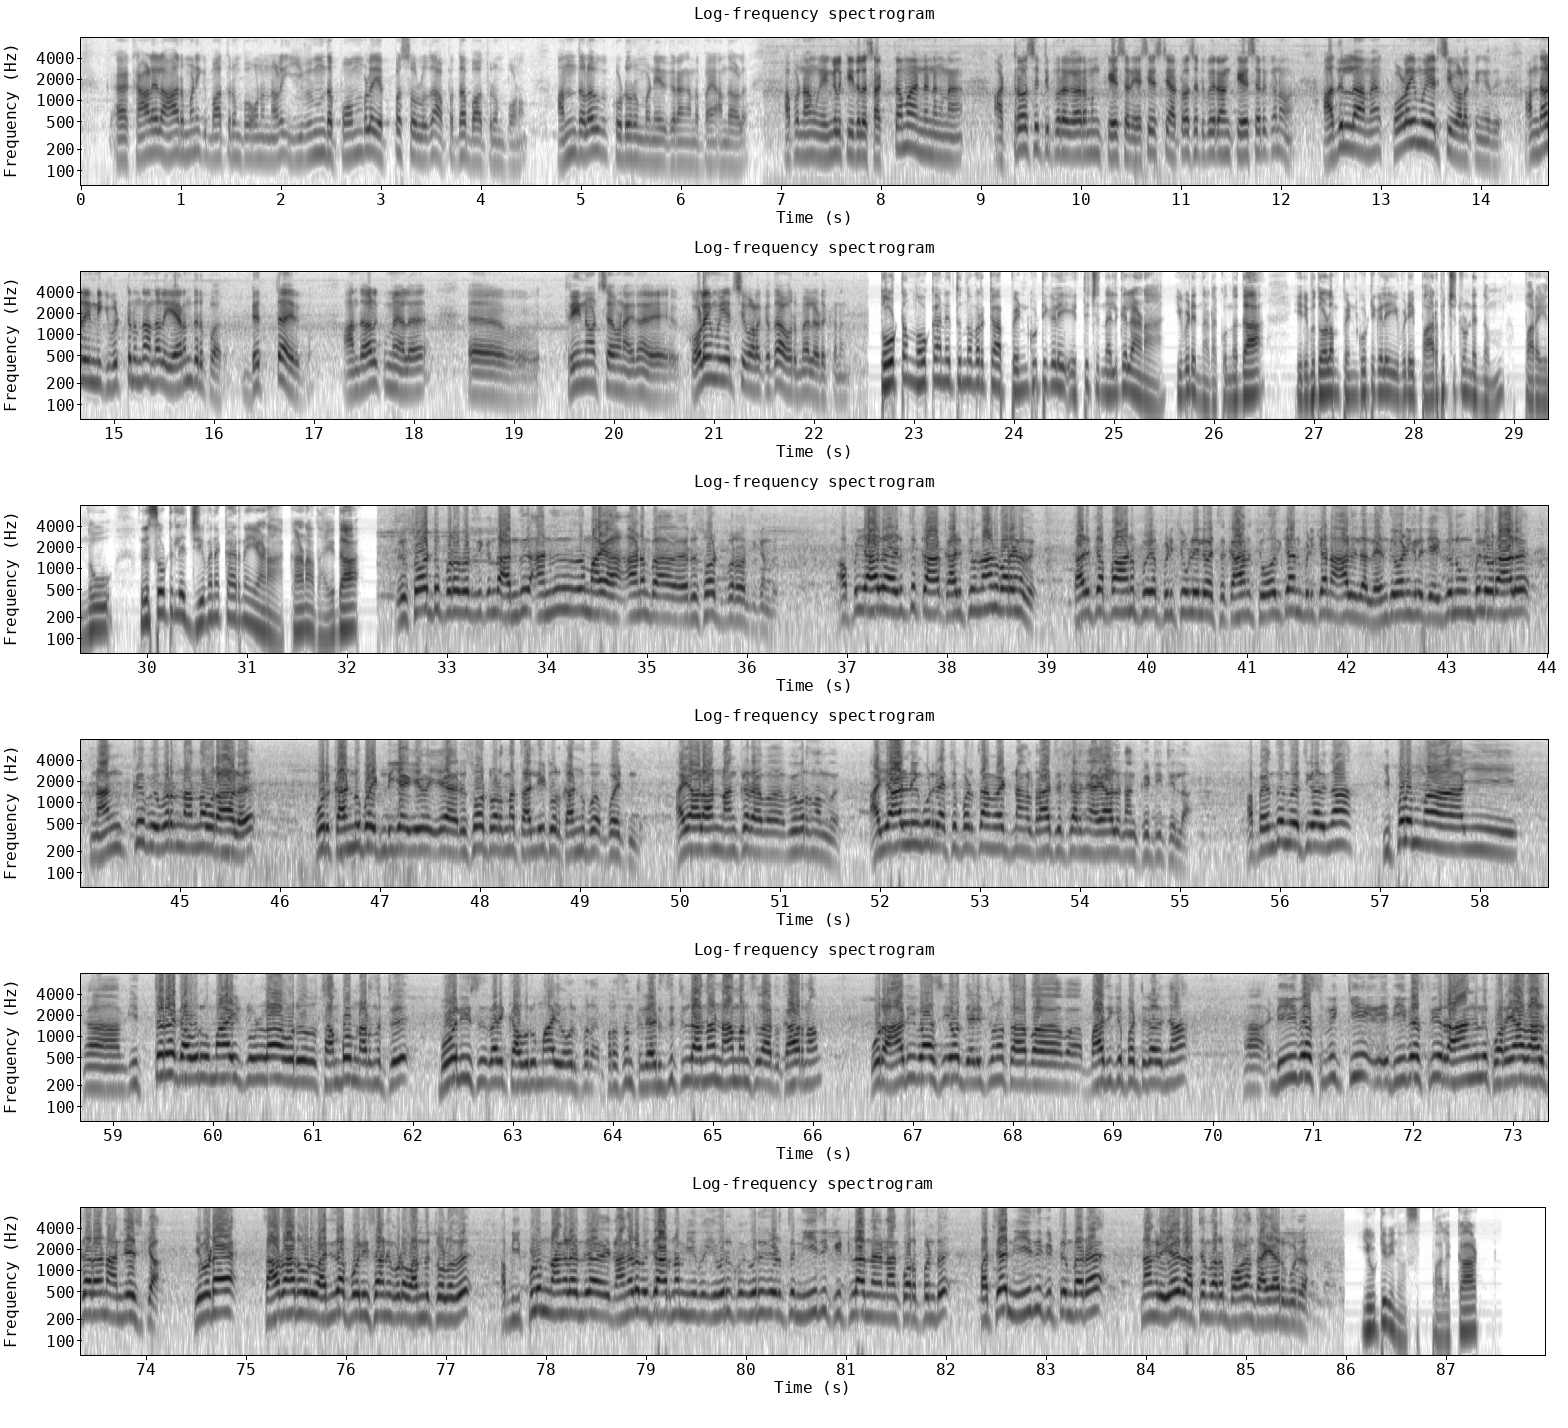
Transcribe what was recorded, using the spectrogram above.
காலையில் ஆறு மணிக்கு பாத்ரூம் போகணுன்னாலும் இந்த பொம்பளை எப்போ சொல்லுதோ அப்போ தான் பாத்ரூம் போகணும். அந்த அளவுக்கு கொடூரம் பண்ணியிருக்கிறாங்க அந்த பையன் அந்த ஆள். அப்போ நாங்கள் எங்களுக்கு இதில் சக்தமாக என்னென்னங்கன்னா அட்ராசிட்டி பிரகாரமும் கேஸ் எஸ்எஸ்டி அட்ராசிட்டி பிரகாரம் கேஸ் எடுக்கணும் அது இல்லாமல் கொலை முயற்சி வழக்குங்க இது. அந்த ஆள் இன்றைக்கி விட்டுருந்தா அந்த ஆள் இறந்துருப்பார். டெத்தாக இருக்கும் அந்த ஆளுக்கு மேலே த்ரீ நாட் செவன் கொலை முயற்சி வழக்கு தான் அவர் மேலே எடுக்கணுங்க. തോട്ടം നോക്കാനെത്തുന്നവർക്ക് പെൺകുട്ടികളെ എത്തിച്ചു നൽകലാണ് ഇവിടെ നടക്കുന്നത്. ഇരുപതോളം പെൺകുട്ടികളെ ഇവിടെ പാർപ്പിച്ചിട്ടുണ്ടെന്നും പറയുന്നു. റിസോർട്ടിലെ ജീവനക്കാരനെയാണ് കാണാതായത്. റിസോർട്ട് പ്രവർത്തിക്കുന്നത് അനു അനുസൃതമായ ആണ് റിസോർട്ട് പ്രവർത്തിക്കുന്നത്. അപ്പോൾ ഇയാൾ അടുത്ത് ക- കളിച്ചു എന്നാണ് പറയുന്നത്. കളിച്ചപ്പോൾ ആണ് പിടിച്ചുള്ളിൽ വെച്ചത്. കാരണം ചോദിക്കാൻ പിടിക്കാൻ ആളില്ലല്ലോ. എന്ത് വേണമെങ്കിലും ചെയ്യും. ഇതിനു മുമ്പിൽ ഒരാൾ ഞങ്ങൾക്ക് വിവരം തന്ന ഒരാൾ ഒരു കണ്ണ് പോയിട്ടുണ്ട്. റിസോർട്ട് ഉടമ തല്ലിയിട്ട് ഒരു കണ്ണ് പോയിട്ടുണ്ട്. അയാളാണ് ഞങ്ങൾക്ക് വിവരം തന്നത്. അയാളിനെയും കൂടി രക്ഷപ്പെടുത്താൻ വേണ്ടി ഞങ്ങൾ ട്രാ തിരിച്ചറിഞ്ഞ് അയാൾ ഞങ്ങൾക്ക് കിട്ടിയിട്ടില്ല. അപ്പോൾ എന്തെന്ന് വെച്ച് കഴിഞ്ഞാൽ ഇപ്പോഴും ഈ ഇത്ര ഗൗരവമായിട്ടുള്ള ഒരു സംഭവം നടന്നിട്ട് പോലീസ് ഇതുവരെ ഗൗരവമായി ഒരു പ്രസന്റിൽ എടുത്തിട്ടില്ല എന്നാണ് ഞാൻ മനസ്സിലാക്കുന്നത് കാരണം ഒരു ആദിവാസിയോ ദളിതനോ ബാധിക്കപ്പെട്ട് കഴിഞ്ഞാൽ ഡി വി എസ് പിക്ക് ഡി വി എസ് പി റാങ്കിൽ കുറയാതെ ആൾക്കാരാണ് അന്വേഷിക്കുക. ഇവിടെ സാധാരണ ഒരു വനിതാ പോലീസാണ് ഇവിടെ വന്നിട്ടുള്ളത്. അപ്പോൾ ഇപ്പോഴും ഞങ്ങൾ ഞങ്ങളുടെ വിചാരണം ഇവർ ഇവർക്ക് ഇവർക്ക് അടുത്ത് നീതി കിട്ടില്ല എന്ന് ഞങ്ങൾക്ക് ഉറപ്പുണ്ട്. പക്ഷേ നീതി കിട്ടും വരെ ഞങ്ങൾ ഏത് അറ്റം വരെ പോകാൻ തയ്യാറും കൂടിയാണ്. U T V news Palakkad.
